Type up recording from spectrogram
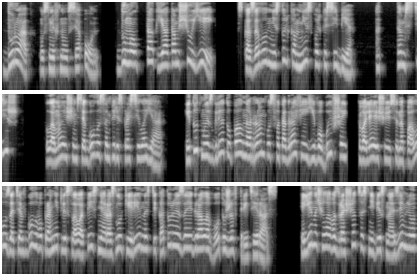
Дурак!» – усмехнулся он. «Думал, так я отомщу ей!» – сказал он не столько мне, сколько себе. «Отомстишь?» – ломающимся голосом переспросила я. И тут мой взгляд упал на рамку с фотографией его бывшей, валяющуюся на полу, затем в голову проникли слова песни о разлуке и ревности, которая заиграла вот уже в третий раз. И я начала возвращаться с небес на землю,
